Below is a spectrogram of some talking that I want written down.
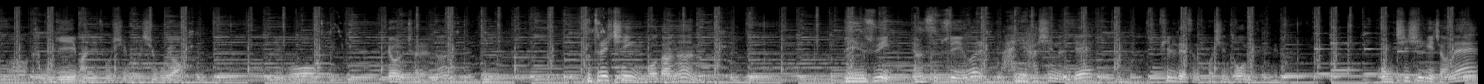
어, 감기 많이 조심하시고요. 그리고 겨울철에는 스트레칭보다는 빈 스윙, 연습 스윙을 많이 하시는 게 필드에서는 훨씬 도움이 됩니다. 공 치시기 전에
